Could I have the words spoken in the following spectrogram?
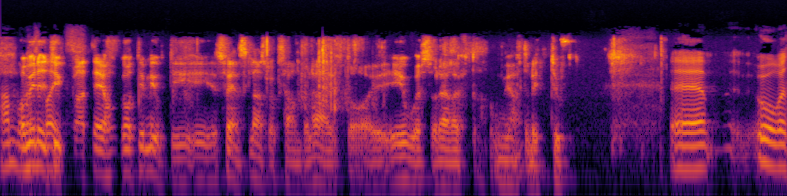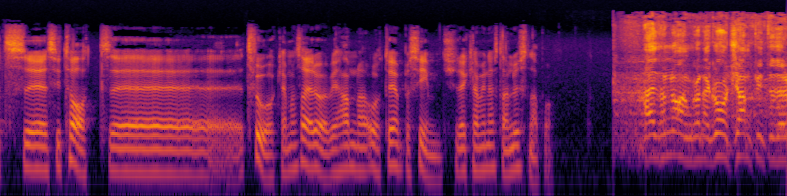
Om vi nu tycker att det har gått emot i, i svensk landslagshandboll här efter i OS och därefter. Om vi haft det lite tufft. Eh, årets eh, citat eh, två kan man säga då. Vi hamnar återigen på Simic. Det kan vi nästan lyssna på. I don't know, I'm gonna go jump into the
